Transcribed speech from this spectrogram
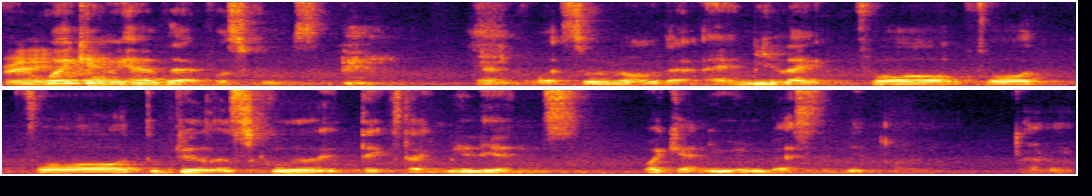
Right. Why can't we have that for schools? and what's so wrong with that? I mean, like for for for to build a school, it takes like millions. Why can't you invest a bit on I don't know,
